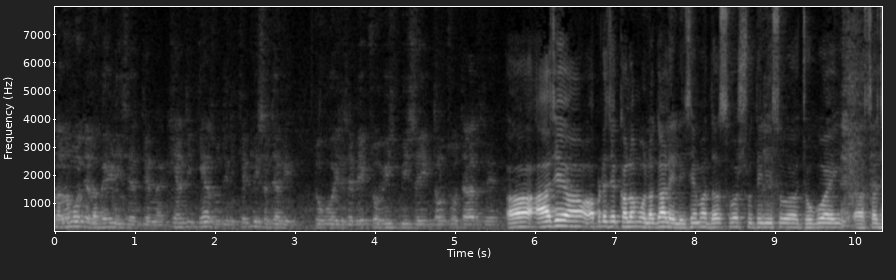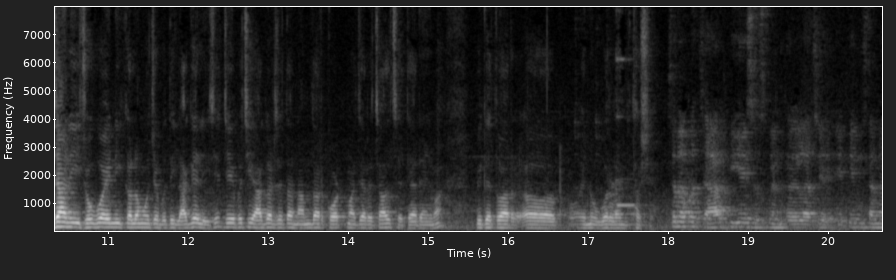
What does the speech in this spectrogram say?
કલમો જે લગાવેલી છે ક્યાંથી ક્યાં સુધીની કેટલી સજાની જોગવાઈ છે એકસો વીસ બી સહિત ત્રણસો ચાર છે. આ જે આપણે જે કલમો લગાડેલી છે એમાં દસ વર્ષ સુધીની જોગવાઈ સજાની જોગવાઈની કલમો જે બધી લાગેલી છે જે પછી આગળ જતાં નામદાર કોર્ટમાં જ્યારે ચાલશે ત્યારે એમાં વિગતવાર એનું વર્ણન થશે. સર આપણે ચાર પીએ સસ્પેન્ડ કરેલા છે. એ સામે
